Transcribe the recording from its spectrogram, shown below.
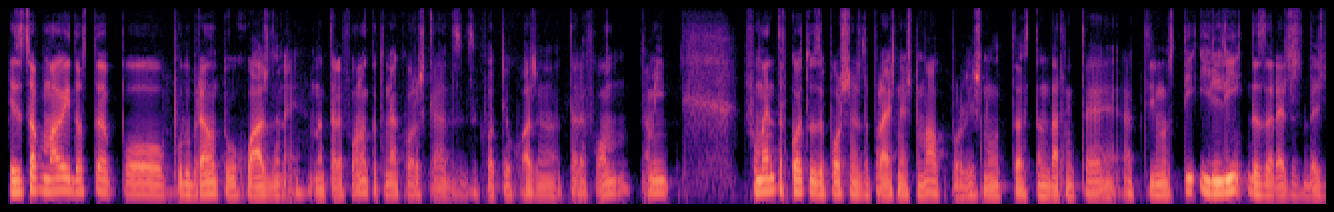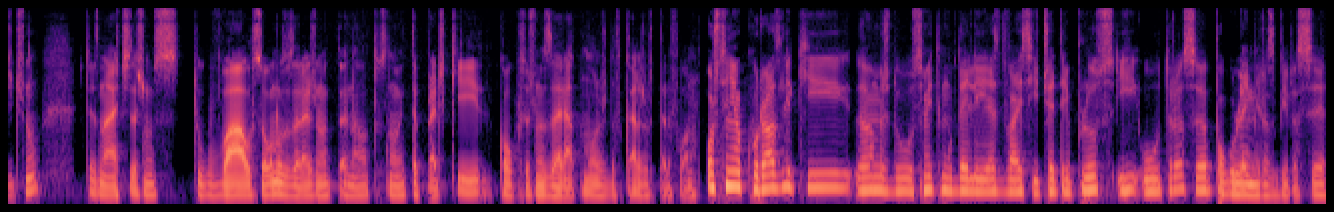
и затова помага и доста по подобреното охлаждане на телефона, като някои хора ще кажат за какво ти е охлаждане на телефон. Ами, в момента, в който започнеш да правиш нещо малко по-различно от стандартните активности или да зареждаш безжично, ще знаеш, че всъщност това, особено за зареждането, е една от основните пречки, колко всъщност заряд можеш да вкараш в телефона. Още няколко разлики между самите модели S24 Plus и Ultra са по-големи, разбира се,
